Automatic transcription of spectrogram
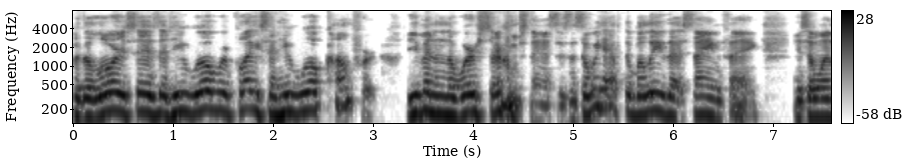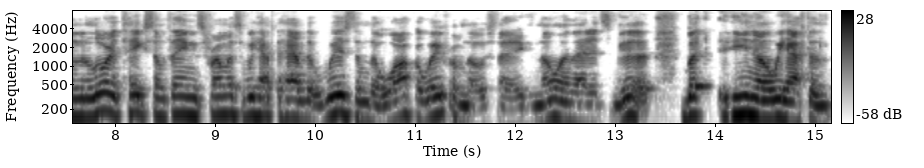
But the Lord says that he will replace and he will comfort even in the worst circumstances. And so we have to believe that same thing. And so when the Lord takes some things from us, we have to have the wisdom to walk away from those things, knowing that it's good. But, you know, we have to,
